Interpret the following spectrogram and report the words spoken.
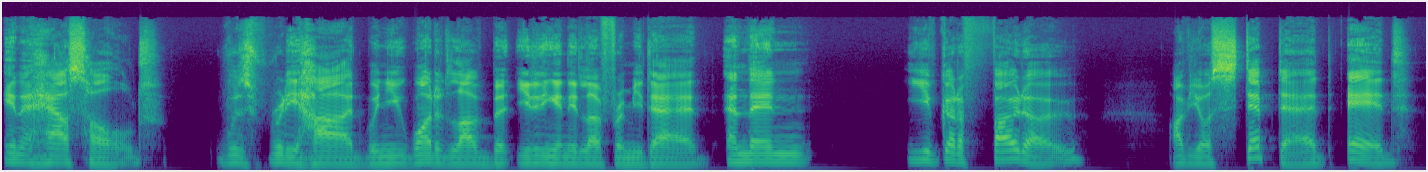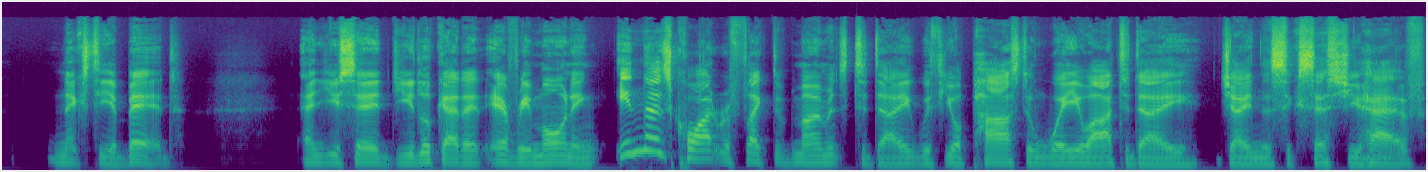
in a household was really hard when you wanted love, but you didn't get any love from your dad. And then you've got a photo of your stepdad, Ed, next to your bed. And you said you look at it every morning. In those quiet, reflective moments today with your past and where you are today, Jane, the success you have,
